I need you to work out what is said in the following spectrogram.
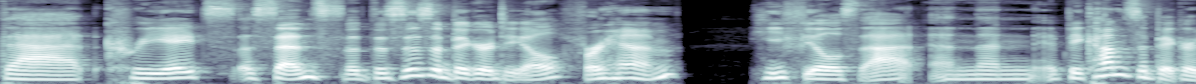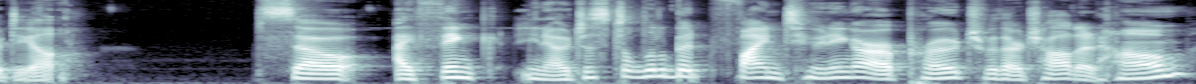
that creates a sense that this is a bigger deal for him. He feels that, and then it becomes a bigger deal. So I think, you know, just a little bit fine tuning our approach with our child at home,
